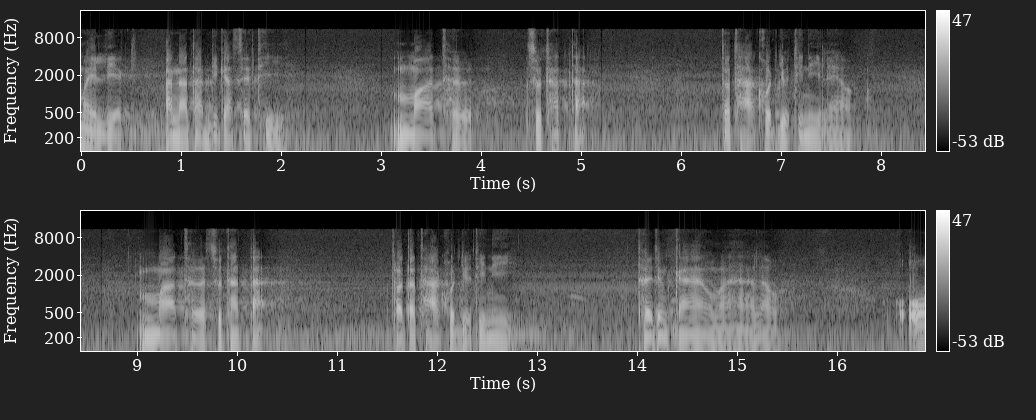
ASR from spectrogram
ไม่เรียกอนาถาบิณฑิกาเศรษฐี มาเถิด สุทัตตะ ตถาคตอยู่ที่นี่แล้ว มาเถิดสุทัตตะพระตถาคตอยู่ที่นี่ เธอจงก้าวมาหาเรา โอ้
